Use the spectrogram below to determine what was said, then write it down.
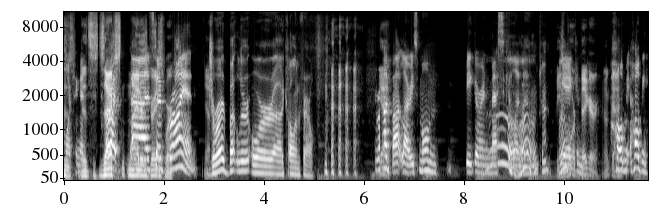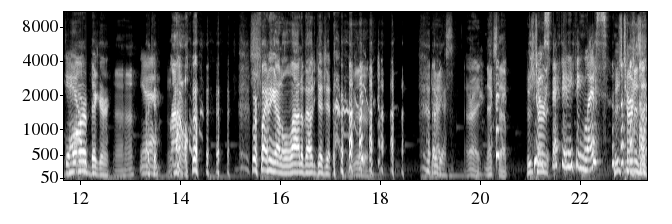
it's- watching it. It's All Zack right, Snyder's uh, greatest so work. Brian, Yeah. Gerard Butler or uh, Colin Farrell? Gerard Yeah. Butler, he's more bigger and masculine. Oh, and okay. He's Yeah, more can bigger. Okay. Hold me, hold me down. More bigger. Uh huh. yeah. Okay. Wow. We're finding out a lot about Gidget. Okay. All right. Next up, whose Did you turn? expect anything less? Whose turn is it?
